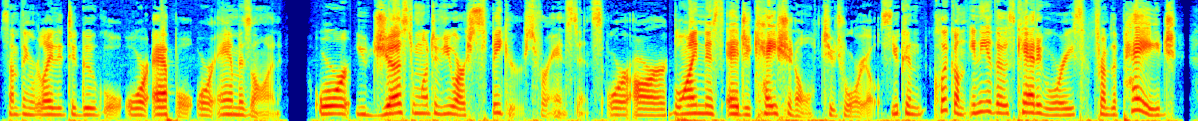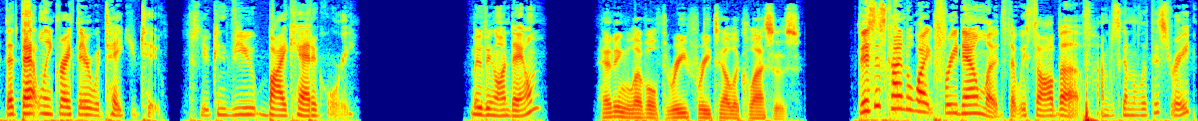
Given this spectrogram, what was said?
something related to Google or Apple or Amazon, or you just want to view our speakers, for instance, or our blindness educational tutorials, you can click on any of those categories from the page that that link right there would take you to. So you can view by category. Moving on down. Heading Level 3 Free Teleclasses. This is kind of like free downloads that we saw above. I'm just going to let this read.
